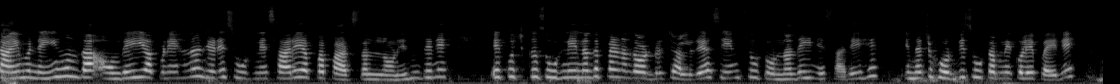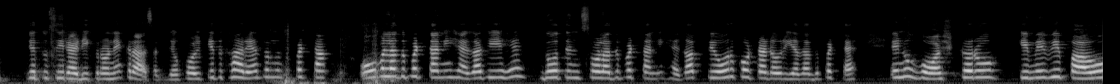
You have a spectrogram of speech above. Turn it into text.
ਟਾਈਮ ਨਹੀਂ ਹੁੰਦਾ, ਆਉਂਦੇ ਹੀ ਆਪਣੇ ਹਨਾ ਜਿਹੜੇ ਸੂਟ ਨੇ, ਸਾਰੇ ਆਪਾਂ ਪਾਰਸਲ ਲਾਉਣੇ ਹੁੰਦੇ ਨੇ। ਇਹ ਕੁਝ ਕੁ ਸੂਟ ਨੇ, ਇਹਨਾਂ ਦਾ ਭੈਣਾਂ ਦਾ ਆਰਡਰ ਚੱਲ ਰਿਹਾ ਸੇਮ ਸੂਟ ਉਹਨਾਂ ਦੇ ਹੀ ਨੇ ਸਾਰੇ ਇਹ। ਇਹਨਾਂ 'ਚ ਹੋਰ ਵੀ ਸੂਟ ਆਪਣੇ ਕੋਲੇ ਪਏ ਨੇ। ਜੇ ਤੁਸੀਂ ਰੈਡੀ ਕਰਾਉਣੇ, ਕਰਾ ਸਕਦੇ ਹੋ। ਖੋਲ ਕੇ ਦਿਖਾ ਰਿਹਾ ਤੁਹਾਨੂੰ ਦੁਪੱਟਾ। ਉਹ ਵਾਲਾ ਦੁਪੱਟਾ ਨਹੀਂ ਹੈਗਾ ਜੀ ਇਹ। 2-300 ਵਾਲਾ ਦੁਪੱਟਾ ਨਹੀਂ ਹੈਗਾ। ਪਿਓਰ ਕੋਟਾ ਡੋਰੀਆ ਦਾ ਦੁਪੱਟਾ ਹੈ। ਇਹਨੂੰ ਵਾਸ਼ ਕਰੋ, ਕਿਵੇਂ ਵੀ ਪਾਓ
